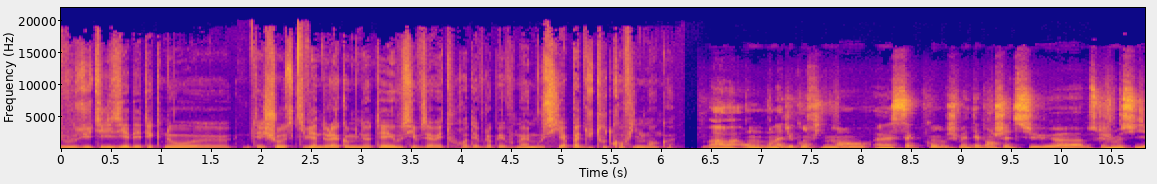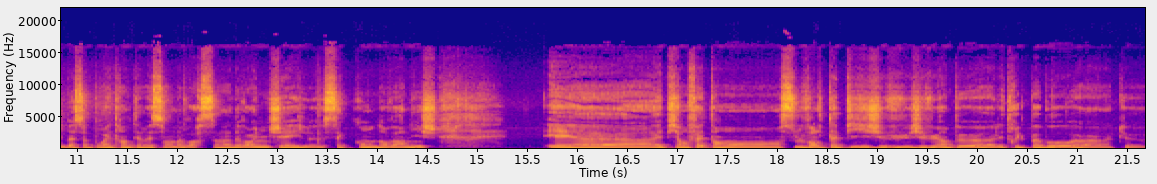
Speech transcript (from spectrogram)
vous utilisiez des technos, des choses qui viennent de la communauté, ou si vous avez tout redéveloppé vous-même, ou s'il n'y a pas du tout de confinement. Bah, on, a du confinement. SecComp, je m'étais penché dessus parce que je me suis dit bah, ça pourrait être intéressant d'avoir ça, d'avoir une jail SecComp dans Varnish. Et, euh, et puis en fait, en soulevant le tapis, j'ai vu, j'ai vu un peu euh, les trucs pas beaux euh, que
